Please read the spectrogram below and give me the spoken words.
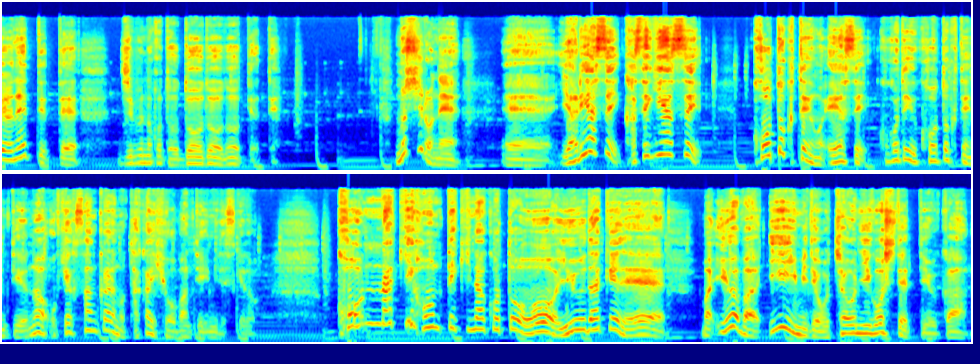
うよねって言って、自分のことをどうどうどうってやって。むしろね、えー、やりやすい、稼ぎやすい、高得点を得やすい。ここでいう高得点っていうのはお客さんからの高い評判っていう意味ですけど、こんな基本的なことを言うだけで、まあ、いわばいい意味でお茶を濁してっていうか、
